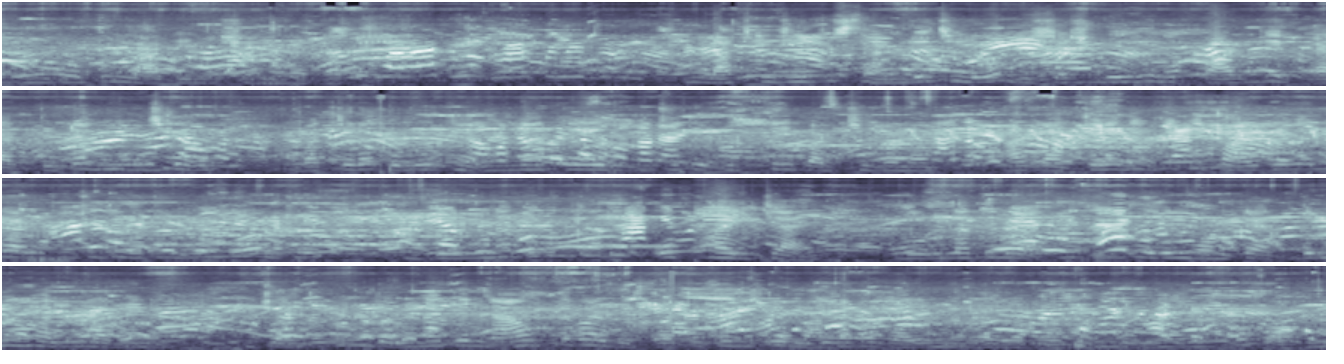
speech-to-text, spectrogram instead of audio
এখনও কিন্তু লাগেনি সন্ধ্যাটা। আর আজকে যেহেতু সানডে ছিল, বিশ্বাস করবে না পার্কে এতটা ভিড় ছিল বাচ্চারা কোনো খেলনাতে কিছুতে উঠতেই পারছিল না। আর বাচ্চারা কি পার্কে গেলে আর কিছুতে উঠে বললে দোলনাতে কিন্তু ওদের যায়। দোলনাতে না উঠলে কিন্তু ওদের মনটা একদমই ভালো লাগে না। যতক্ষণ দোলনাতে না উঠতে পারবে, ততক্ষণ তো মাথাটা গরম হয়ে যাবে। তখন দোলনায় কখন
